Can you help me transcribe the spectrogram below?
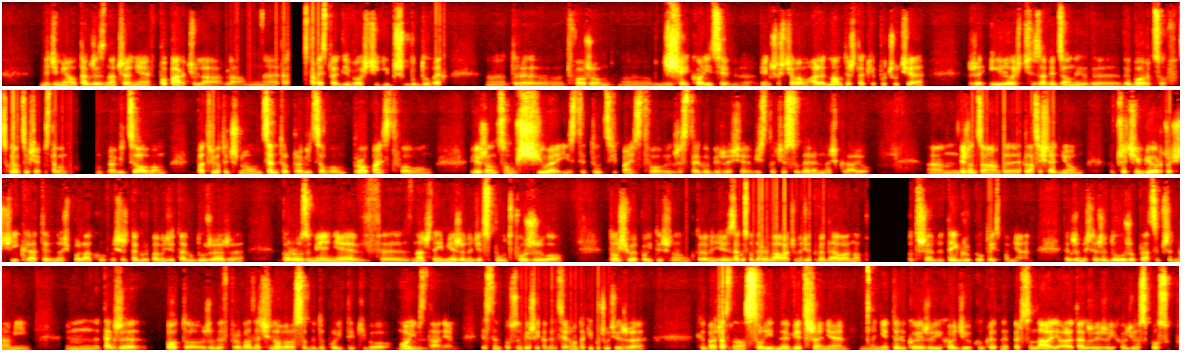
będzie miało także znaczenie w poparciu dla, dla mm, Prawa i Sprawiedliwości i przybudówek, e, które tworzą dzisiaj koalicję większościową, ale mam też takie poczucie, że ilość zawiedzonych wyborców, składających się postawą prawicową, patriotyczną, centroprawicową, propaństwową, wierzącą w siłę instytucji państwowych, że z tego bierze się w istocie suwerenność kraju, wierząca w klasę średnią, w przedsiębiorczość i kreatywność Polaków. Myślę, że ta grupa będzie tak duża, że porozumienie w znacznej mierze będzie współtworzyło tą siłę polityczną, która będzie zagospodarowała, czy będzie odpowiadała na potrzeby tej grupy, o której wspomniałem. Także myślę, że dużo pracy przed nami, także po to, żeby wprowadzać nowe osoby do polityki, bo moim zdaniem jestem posłem pierwszej kadencji, ale mam takie poczucie, że chyba czas na solidne wietrzenie, nie tylko jeżeli chodzi o konkretne personalia, ale także jeżeli chodzi o sposób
